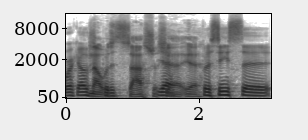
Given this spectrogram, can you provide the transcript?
work out. No, it but was it's disastrous. yeah. Yeah, yeah. but it seems to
